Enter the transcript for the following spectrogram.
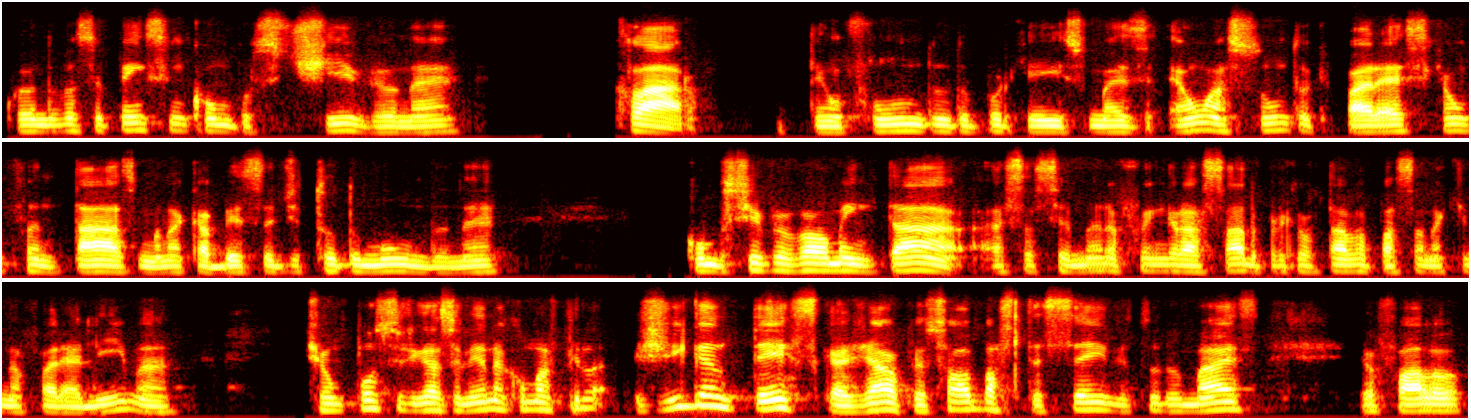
quando você pensa em combustível, né? Claro, tem um fundo do porquê isso, mas é um assunto que parece que é um fantasma na cabeça de todo mundo, né? Combustível vai aumentar. Essa semana foi engraçado porque eu estava passando aqui na Faria Lima, tinha um posto de gasolina com uma fila gigantesca já, o pessoal abastecendo e tudo mais. Eu falo,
